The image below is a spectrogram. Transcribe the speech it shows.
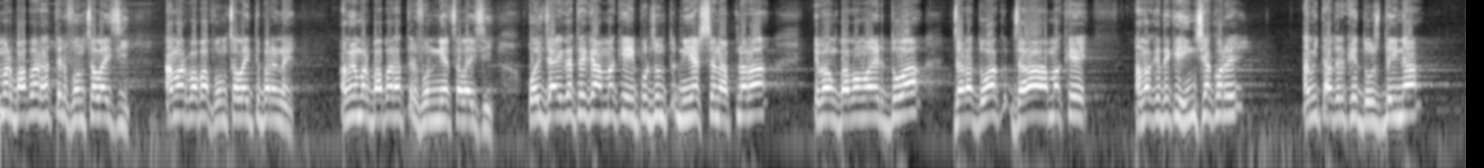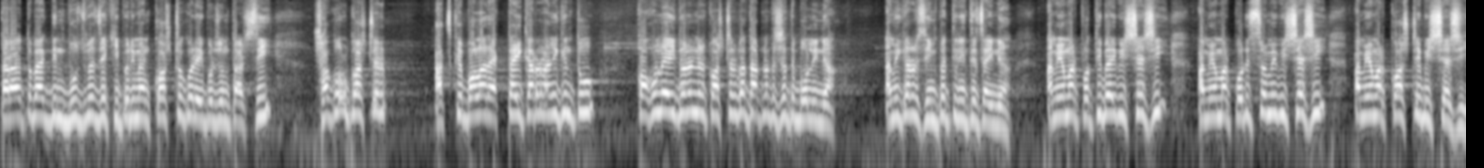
আমার বাবার হাতের ফোন চালাইছি, আমার বাবা ফোন চালাইতে পারে নাই, আমি আমার বাবার হাতের ফোন নিয়ে চালাইছি। ওই জায়গা থেকে আমাকে এই পর্যন্ত নিয়ে আসছেন আপনারা এবং বাবা মায়ের দোয়া, যারা দোয়া, যারা আমাকে আমাকে দেখে হিংসা করে, আমি তাদেরকে দোষ দেই না। তারা হয়তো একদিন বুঝবে যে কী পরিমাণ কষ্ট করে এই পর্যন্ত আসছি। সকল কষ্টের আজকে বলার একটাই কারণ, আমি কিন্তু কখনো এই ধরনের কষ্টের কথা আপনাদের সাথে বলি না। আমি কারও সিম্পাতি নিতে চাই না। আমি আমার প্রতিভায় বিশ্বাসী, আমি আমার পরিশ্রমে বিশ্বাসী, আমি আমার কষ্টে বিশ্বাসী।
